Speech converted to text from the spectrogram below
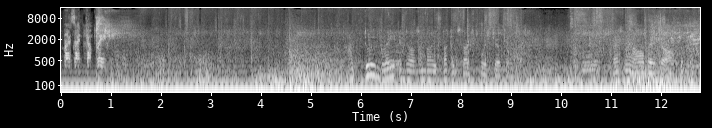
50% complete. I'm doing great until somebody fucking starts voice joking. That's when all bets are off the fucking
